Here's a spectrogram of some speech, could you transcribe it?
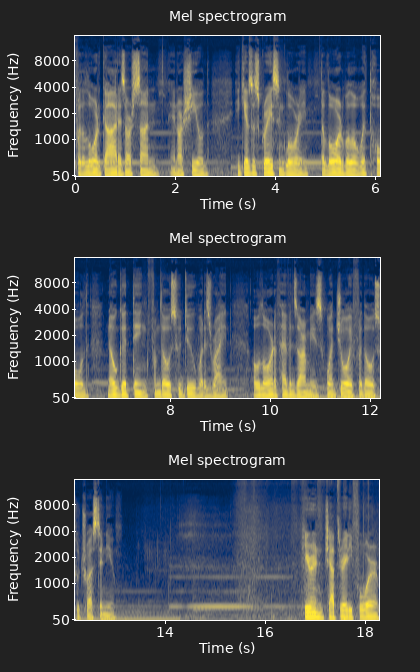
For the Lord God is our sun and our shield. He gives us grace and glory. The Lord will withhold no good thing from those who do what is right. O Lord of heaven's armies, what joy for those who trust in you. Here in chapter 84,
